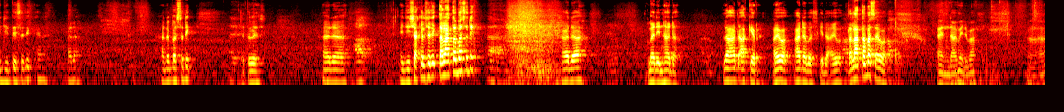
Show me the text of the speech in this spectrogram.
Ejite sa diksa. Hmm. Ada bas sedikit. Itu guys. Ada. Edit syakil sedikit. Talata bas sedikit. Ada. Badin hada. La ada akhir. Aywa, ada bas kita. Aywa. Talata bas aywa. Ayun, dami, di ba? Aha.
